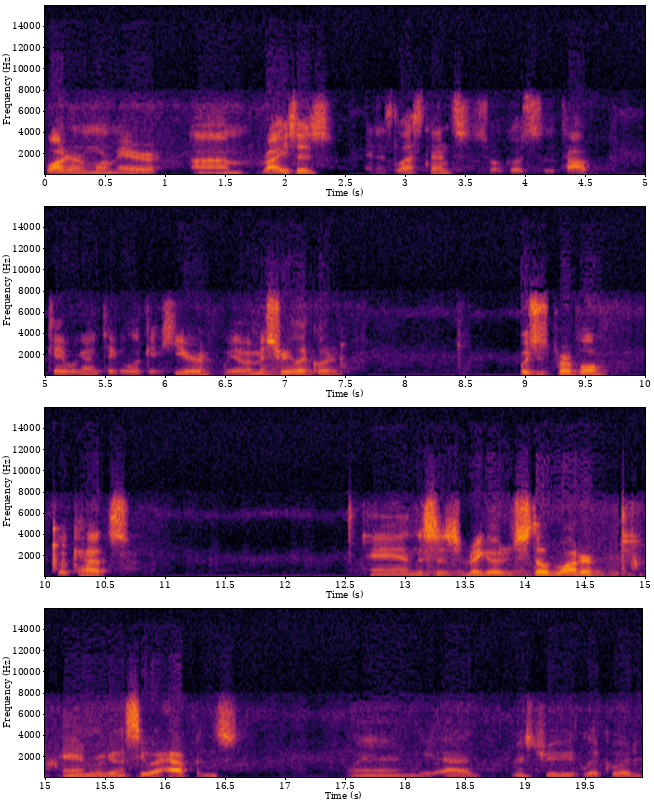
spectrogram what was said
water and warm air um, rises and is less dense, so it goes to the top. Okay, we're gonna take a look at here. We have a mystery liquid, which is purple. Go cats. And this is regular distilled water, and we're gonna see what happens when we add mystery liquid.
